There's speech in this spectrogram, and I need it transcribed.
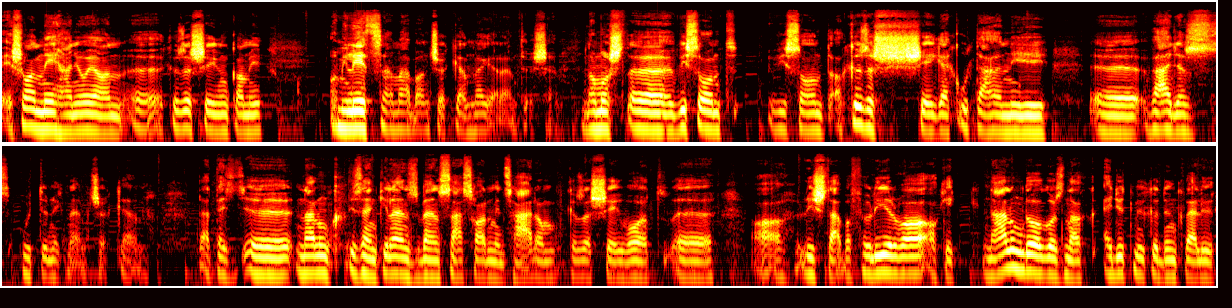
és van néhány olyan közösségünk, ami, ami létszámában csökkent meg. Na most viszont viszont a közösségek utáni vágy az úgy tűnik nem csökken. Tehát egy, nálunk 19-ben 133 közösség volt a listába fölírva, akik nálunk dolgoznak, együttműködünk velük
